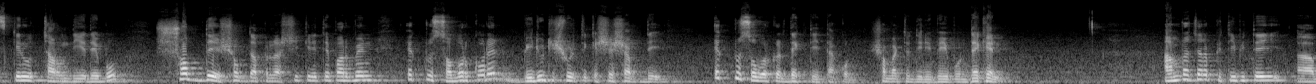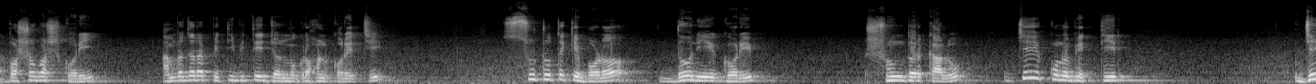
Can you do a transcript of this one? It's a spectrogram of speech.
স্ক্রিনে উচ্চারণ দিয়ে দেব। শব্দে শব্দ আপনারা শিখে নিতে পারবেন। একটু সবর করেন, ভিডিওটি শুরু থেকে শেষ অব্দি একটু সবর করে দেখতেই থাকুন। সম্মানিত দিনী বেবুর দেখেন, আমরা যারা পৃথিবীতেই বসবাস করি, আমরা যারা পৃথিবীতে জন্মগ্রহণ করেছি, ছোটো থেকে বড়, ধনী, গরিব, সুন্দর কালো, যে কোনো ব্যক্তির যে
